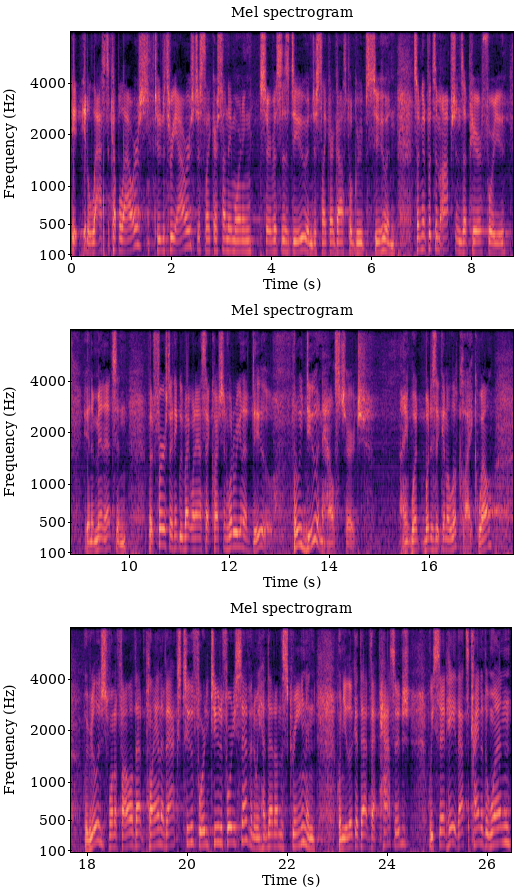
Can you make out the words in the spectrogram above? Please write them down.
it, will last a couple hours, two to three hours, just like our Sunday morning services do, and just like our gospel groups do. And so I'm going to put some options up here for you in a minute. And but first, I think we might want to ask that question: What are we going to do? What do we do in house church? Right? What, what is it going to look like? Well, we really just want to follow that plan of Acts 2 42 to 47. We had that on the screen. And when you look at that, that passage, we said, hey, that's kind of the one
